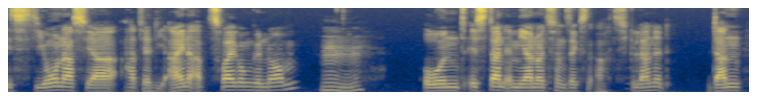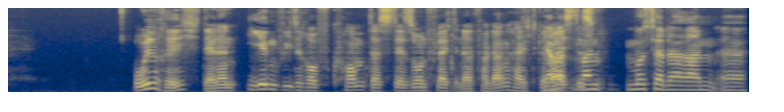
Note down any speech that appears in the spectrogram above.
ist Jonas ja, hat ja die eine Abzweigung genommen Mhm. und ist dann im Jahr 1986 gelandet. Dann Ulrich, der dann irgendwie darauf kommt, dass der Sohn vielleicht in der Vergangenheit Ja, gereist man ist. muss ja daran, äh,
